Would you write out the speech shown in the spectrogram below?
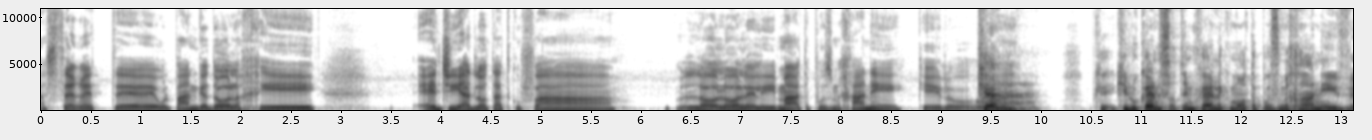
הסרט אה, אולפן גדול הכי אג'י עד לאותה תקופה, לא, לא עולה לי, מה, תפוז מכני? כאילו... כן. אה, כאילו כן, סרטים כאלה כמו תפוז מכני, ו...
